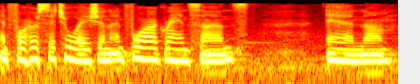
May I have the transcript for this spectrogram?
and for her situation and for our grandsons and um,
